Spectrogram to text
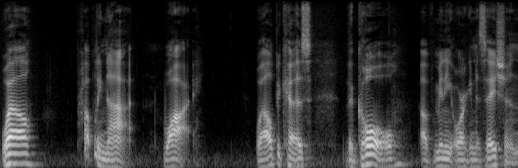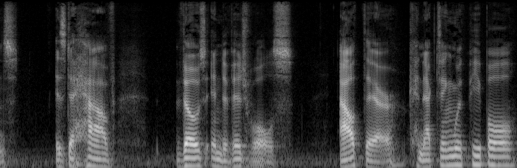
well, probably not. Why? Well, because the goal of many organizations is to have those individuals out there connecting with people,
